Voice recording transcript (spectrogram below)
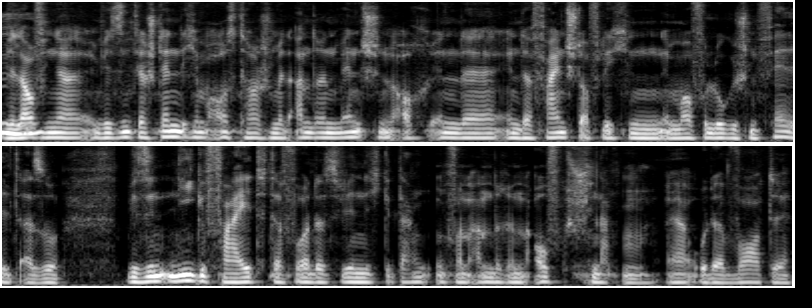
Wir mhm. laufen ja, wir sind ja ständig im Austausch mit anderen Menschen, auch in der, in der feinstofflichen, im morphologischen Feld. Also wir sind nie gefeit davor, dass wir nicht Gedanken von anderen aufschnappen ja, oder Worte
